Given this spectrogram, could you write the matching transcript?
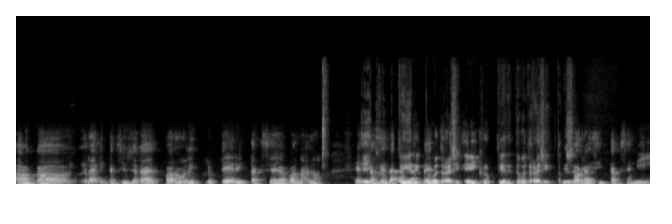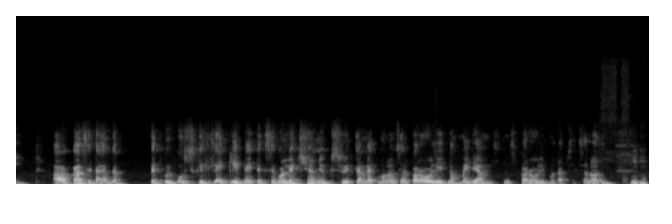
aga räägitakse ju seda, et paroolid krüpteeritakse ja panna, noh. ei krüpteerita, vaid räsi, ei krüpteerita, vaid räsitakse. no räsitakse, nii. aga see tähendab, et kui kuskilt lekib näiteks see collection üks, ütleme, et mul on seal paroolid, noh, ma ei tea, mis, mis paroolid mul täpselt seal on mm, -hmm.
